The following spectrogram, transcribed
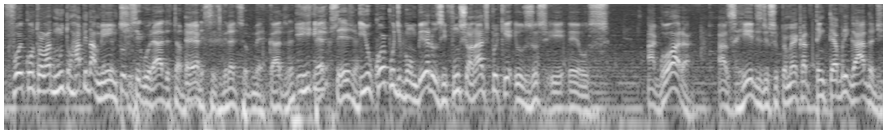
foi controlado muito rapidamente. Tudo segurado também É. nesses grandes supermercados, né? E, Espero e- que seja. E o corpo de bombeiros e funcionários, porque os, os, os- agora as redes de supermercado têm que ter a brigada de,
